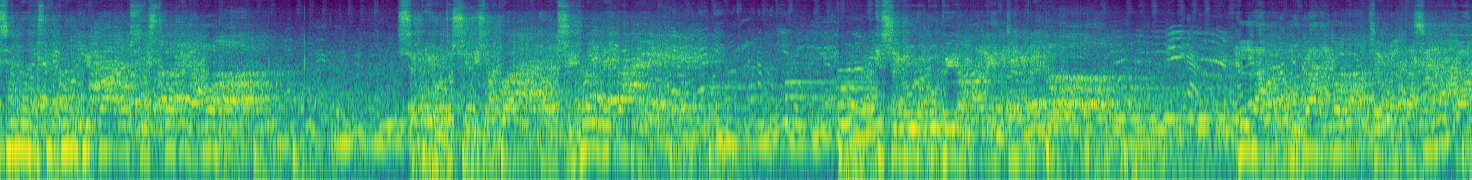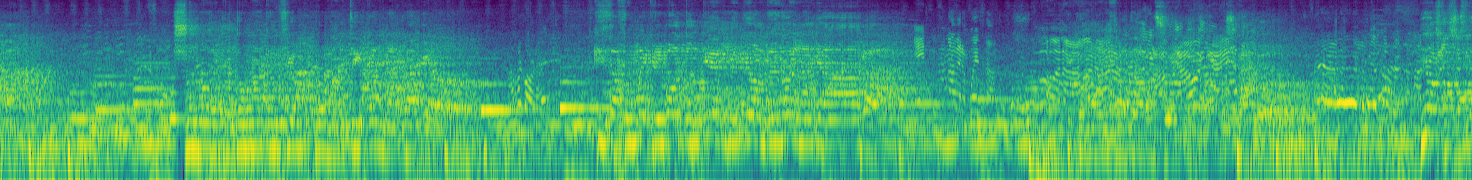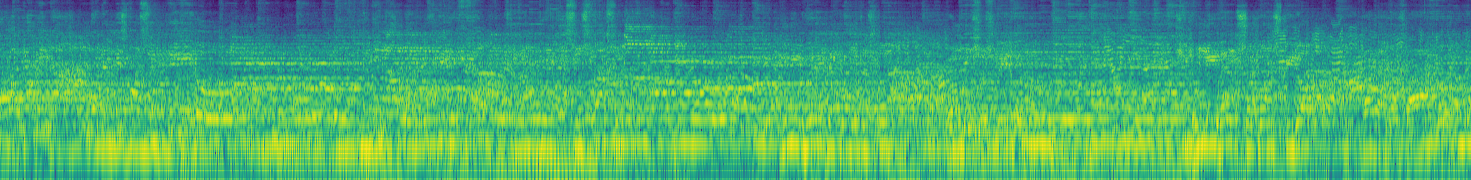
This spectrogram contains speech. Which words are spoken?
Escenarios muy complicados, esto del amor Se preguntó a sí misma cuál habrá sido el detalle Que seguro Cupido malinterpretó Él daba como cada noche vueltas en la cama Sonó de Dios nos estaba caminando en el mismo sentido. De en el día, derrame de sus pasos. Mi nueve contestó con un suspiro. El universo conspiró para gozar.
